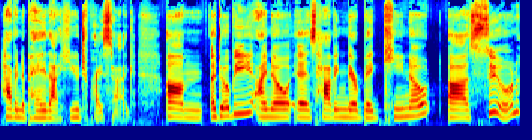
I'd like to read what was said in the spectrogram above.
having to pay that huge price tag. Um, Adobe, I know, is having their big keynote uh, soon.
